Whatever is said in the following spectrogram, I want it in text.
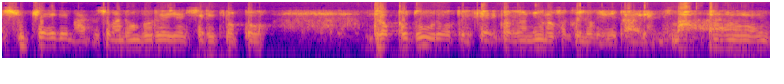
succede, ma insomma, non vorrei essere troppo troppo duro perché poi ognuno fa quello che gli pare, ma eh,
